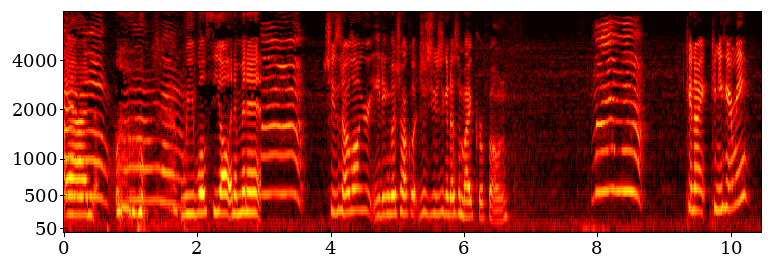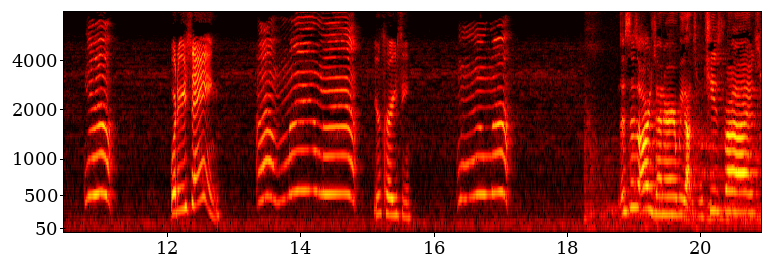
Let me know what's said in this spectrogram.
And we will see y'all in a minute. She's no longer eating the chocolate, just using it as a microphone. Mama. Can I, can you hear me? No. What are you saying? Oh, You're crazy. mama. Mama. This is our dinner. We got some cheese fries,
